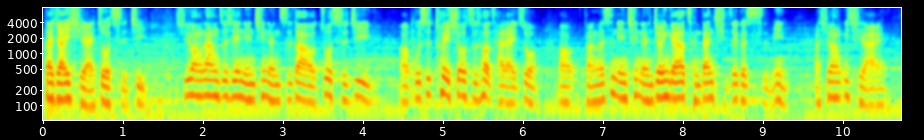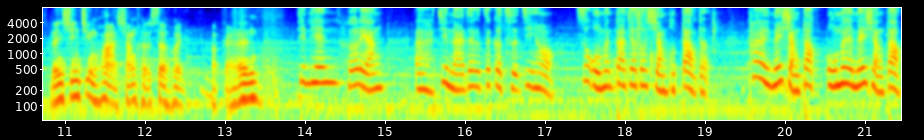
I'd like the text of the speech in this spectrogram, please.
大家一起来做慈济，希望让这些年轻人知道，做慈济啊，不是退休之后才来做，哦，反而是年轻人就应该要承担起这个使命啊！希望一起来人心净化，祥和社会。好，感恩。今天何良啊进来这个这个慈济哦，是我们大家都想不到的，他也没想到，我们也没想到。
